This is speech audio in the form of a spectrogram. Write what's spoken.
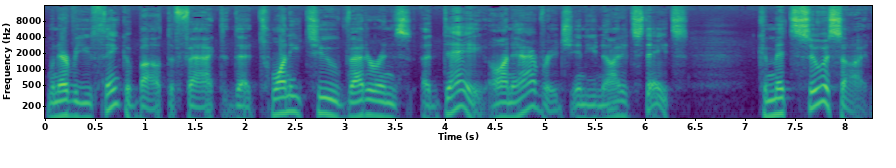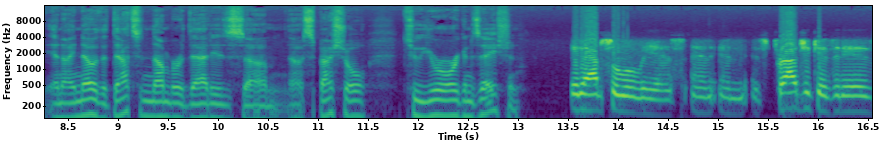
whenever you think about the fact that 22 veterans a day on average in the United States commit suicide. And I know that that's a number that is um, uh, special to your organization. It absolutely is, and and as tragic as it is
